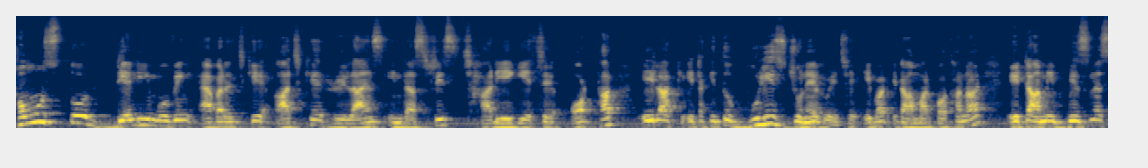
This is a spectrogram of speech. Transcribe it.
সমস্ত ডেলি মুভিং অ্যাভারেজকে আজকে রিলায়েন্স ইন্ডাস্ট্রিজ ছাড়িয়ে গিয়েছে। অর্থাৎ এলাক, এটা কিন্তু বুলিশ জোনে রয়েছে। এবার এটা আমার কথা নয়, এটা আমি বিজনেস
